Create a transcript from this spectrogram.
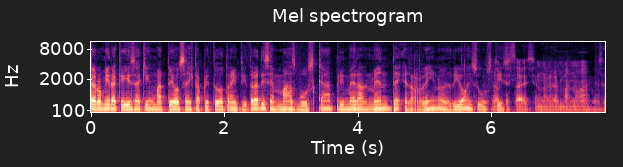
Pero mira que dice aquí en Mateo 6, capítulo 33, dice, más busca primeramente el reino de Dios y su Lo que justicia. está diciendo el hermano Ángel. Sí.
